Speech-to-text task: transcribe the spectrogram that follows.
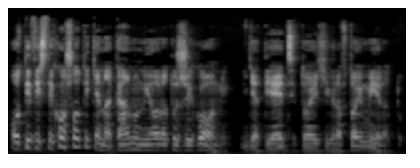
ότι δυστυχώς ό,τι και να κάνουν η ώρα τους ζυγώνει, γιατί έτσι το έχει γραφτό η μοίρα του.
